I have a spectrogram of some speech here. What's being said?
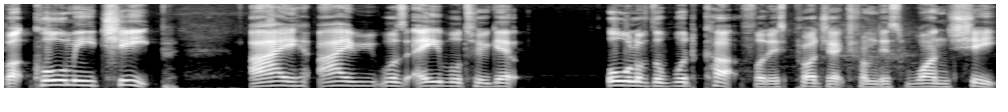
But call me cheap. I I was able to get all of the wood cut for this project from this one sheet.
